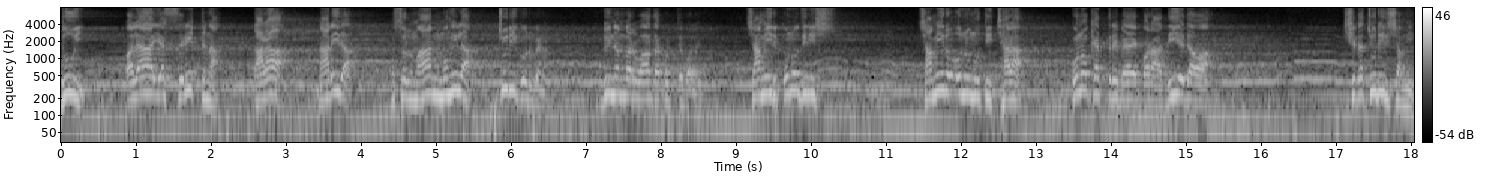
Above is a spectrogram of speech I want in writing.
দুই অলা ইয়াসরিকনা তারা, নারীরা, মুসলমান, মহিলা, চুরি করবে না। দুই নাম্বার ওয়াদা করতে বলেন, স্বামীর কোনো জিনিস, স্বামীর অনুমতি ছাড়া কোনো ক্ষেত্রে ব্যয় করা, দিয়ে দেওয়া, সেটা চুরির স্বামী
